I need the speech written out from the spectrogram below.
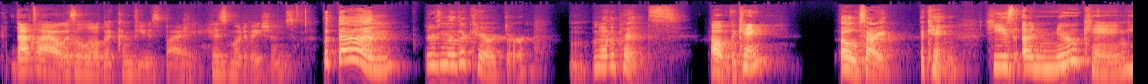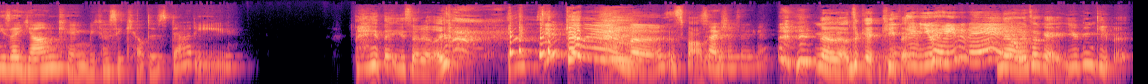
That's why I was a little bit confused by his motivations. But then there's another character, Hmm. another prince. Oh, the king? Oh, sorry, a king. He's a new king. He's a young king because he killed his daddy. I hate that you said it like He did kill him. his father. Sorry, should I say it again? No, no, it's okay. Keep it. If you hated it. No, it's okay. You can keep it.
